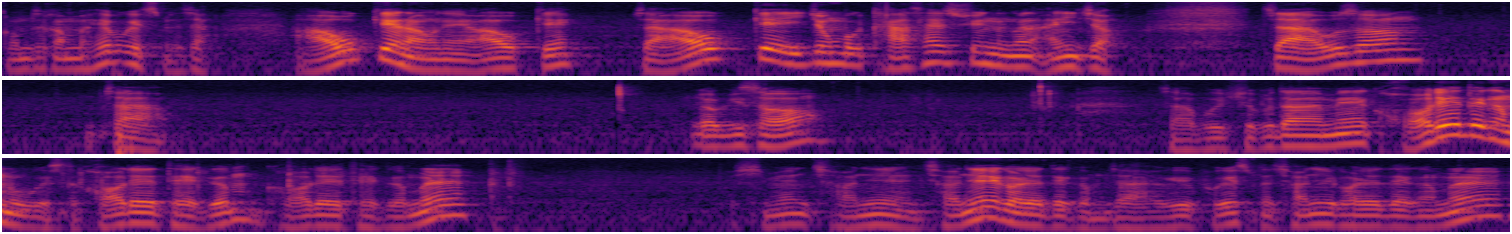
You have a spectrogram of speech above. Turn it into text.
검색 한번 해보겠습니다. 자, 아홉 개 나오네요. 아홉 개. 자, 아홉 개이 종목 다 살 수 있는 건 아니죠. 자, 우선 자 여기서 자 보십시오. 그 다음에 거래 대금을 보겠습니다. 거래 대금, 거래 대금을 보시면 전일, 전일 거래 대금. 자 여기 보겠습니다. 전일 거래 대금을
